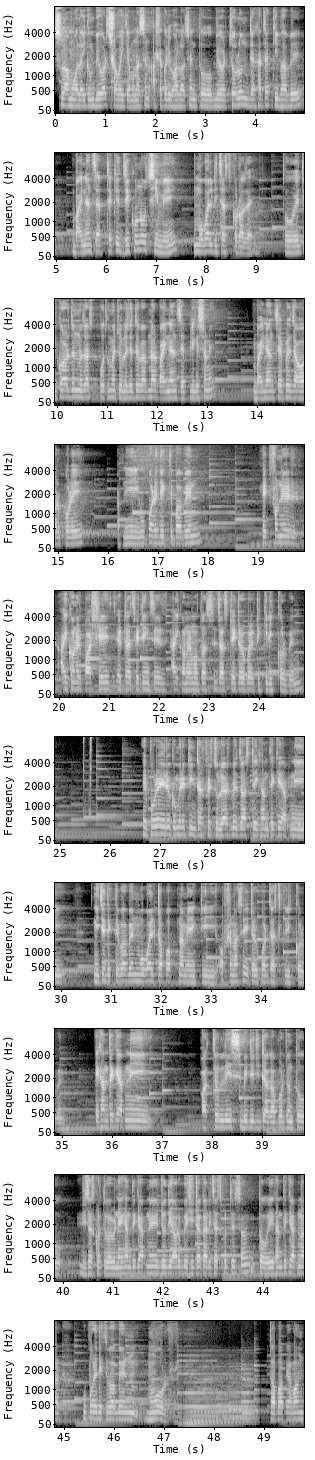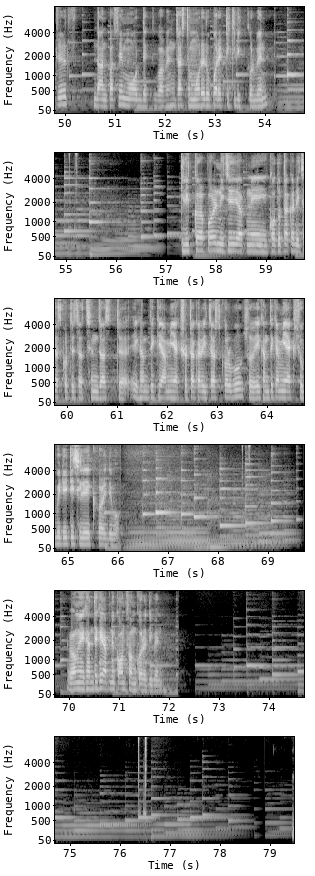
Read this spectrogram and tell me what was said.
আসসালামু আলাইকুম ভিউয়ার্স, সবাই কেমন আছেন? আশা করি ভালো আছেন। তো ভিউয়ার চলুন দেখা যাক কীভাবে বাইন্যান্স অ্যাপ থেকে যে কোনো সিমে মোবাইল রিচার্জ করা যায়। তো এটি করার জন্য জাস্ট প্রথমে চলে যেতে হবে আপনার বাইন্যান্স অ্যাপ্লিকেশনে বাইন্যান্স অ্যাপে যাওয়ার পরে আপনি উপরে দেখতে পাবেন হেডফোনের আইকনের পাশে একটা সেটিংসের আইকনের মতো আছে। জাস্ট এটার উপর একটি ক্লিক করবেন। এরপরে এরকমের একটি ইন্টারফেস চলে আসবে। জাস্ট এখান থেকে আপনি নিচে দেখতে পাবেন মোবাইল টপ আপ নামে একটি অপশন আছে। এটার উপর জাস্ট ক্লিক করবেন। এখান থেকে আপনি পাঁচচল্লিশ বিডিটি টাকা পর্যন্ত রিচার্জ করতে পারবেন। এখান থেকে আপনি যদি আরও বেশি টাকা রিচার্জ করতে চান, তো এখান থেকে আপনার উপরে দেখতে পাবেন মোর। টপ আপ অ্যামাউন্টের ডান পাশে মোর দেখতে পাবেন। জাস্ট মোরের উপর একটি ক্লিক করবেন। ক্লিক করার পরে নিচে আপনি কত টাকা রিচার্জ করতে চাচ্ছেন জাস্ট এখান থেকে আমি একশো টাকা রিচার্জ করব সো এখান থেকে আমি একশো বিডিটি সিলেক্ট করে দিব। এবং এখান থেকে আপনি কনফার্ম করে দিবেন।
